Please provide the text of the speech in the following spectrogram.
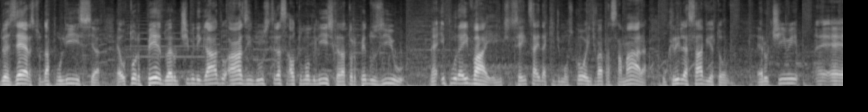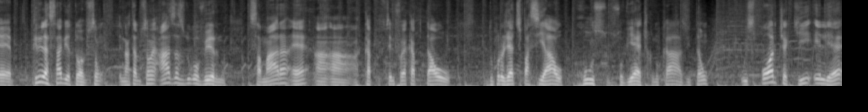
do exército, da polícia. É, o Torpedo era o time ligado às indústrias automobilísticas, a Torpedo Zil. Né? E por aí vai. A gente, se a gente sair daqui de Moscou, a gente vai para Samara, o Krylia Saviatov. Era o time. É, é, Krylia Saviatov, são, na tradução é asas do governo. Samara é a, a- a sempre foi a capital do projeto espacial russo, soviético no caso. Então, o esporte aqui ele é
